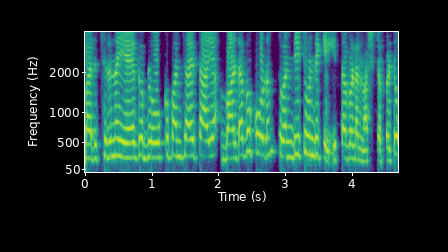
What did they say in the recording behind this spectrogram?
ഭരിച്ചിരുന്ന ഏക ബ്ലോക്ക് പഞ്ചായത്തായ വടവുകോടും ട്വന്റി ട്വന്റിക്ക് ഇത്തവണ നഷ്ടപ്പെട്ടു.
